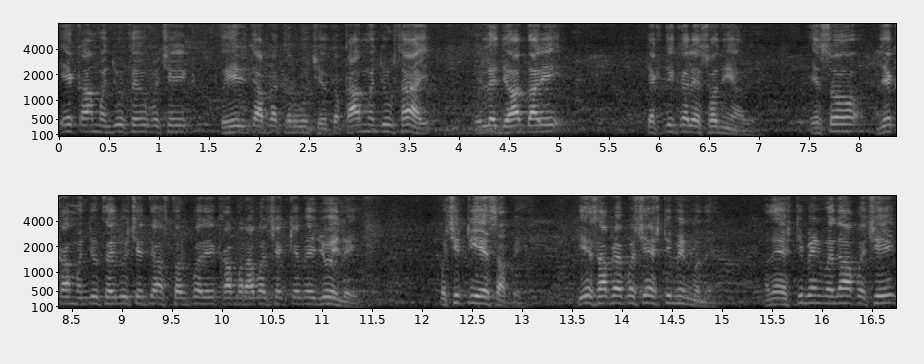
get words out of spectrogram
એ કામ મંજૂર થયું, પછી કઈ રીતે આપણે કરવું છે, તો કામ મંજૂર થાય એટલે જવાબદારી ટેકનિકલ એસોની આવે. એસો જે કામ મંજૂર થયેલું છે ત્યાં સ્થળ પર એ કામ બરાબર છે કે મેં જોઈ લઈ. પછી ટીએસ આપે. ટીએસ આપ્યા પછી એસ્ટિમેટ બને. અને એસ્ટિમેટ બન્યા પછી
